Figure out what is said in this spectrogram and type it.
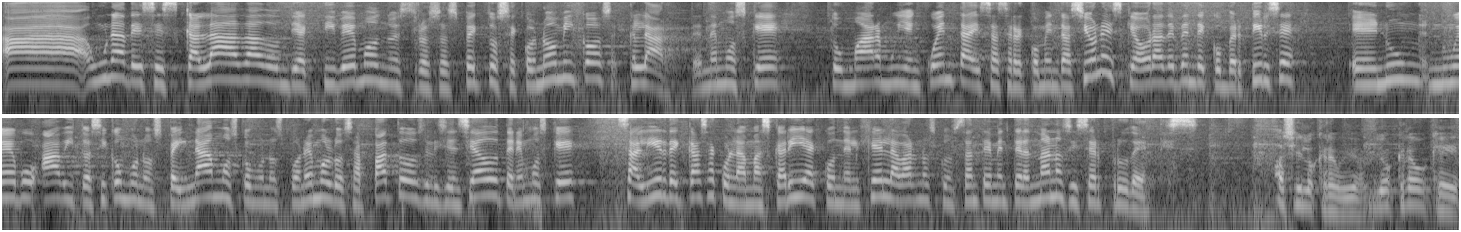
a una desescalada donde activemos nuestros aspectos económicos, claro, tenemos que tomar muy en cuenta esas recomendaciones que ahora deben de convertirse en un nuevo hábito, así como nos peinamos, como nos ponemos los zapatos, licenciado, tenemos que salir de casa con la mascarilla, con el gel, lavarnos constantemente las manos y ser prudentes. Así lo creo yo. Yo creo que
